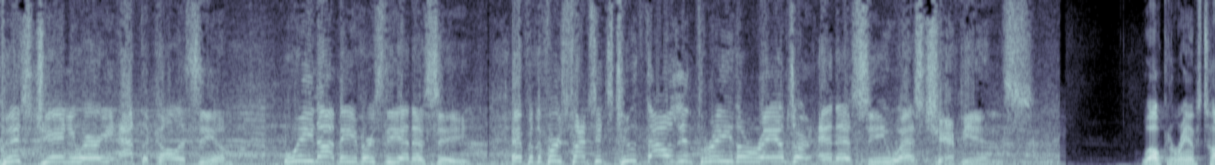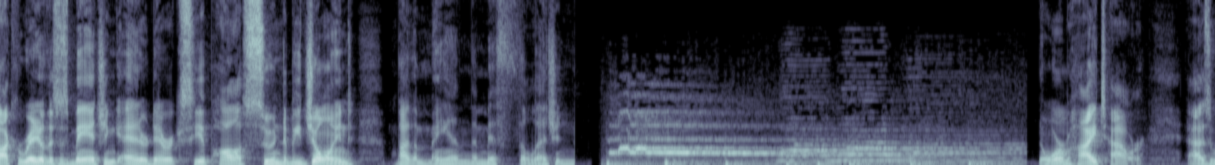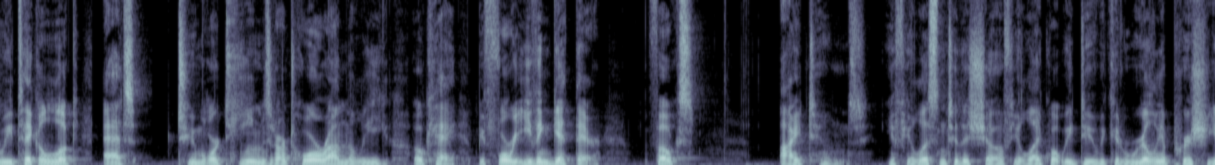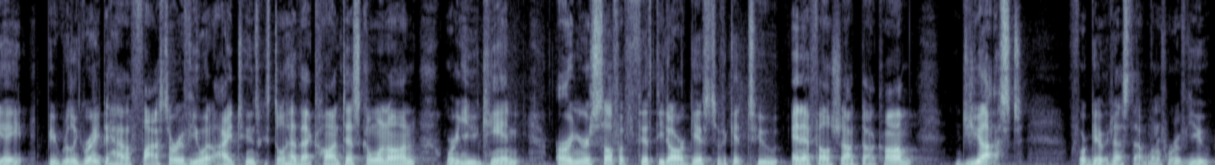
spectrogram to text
this January at the Coliseum. We not me versus the NFC. And for the first time since 2003, the Rams are NFC West champions. Welcome to Rams Talk Radio. This is managing editor Derek Ciapala, soon to be joined by the man, the myth, the legend. Norm Hightower, as we take a look at two more teams in our tour around the league. Okay, before we even get there, folks, iTunes. If you listen to the show, if you like what we do, we could really appreciate, be really great to have a five star review on iTunes. We still have that contest going on where you can earn yourself a $50 gift certificate to NFLshop.com just for giving us that wonderful review.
